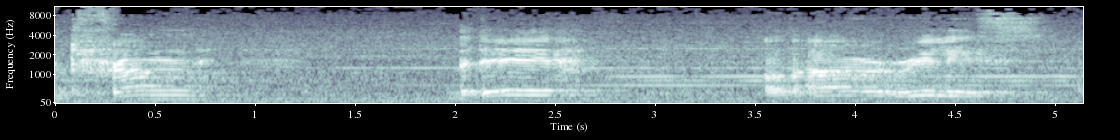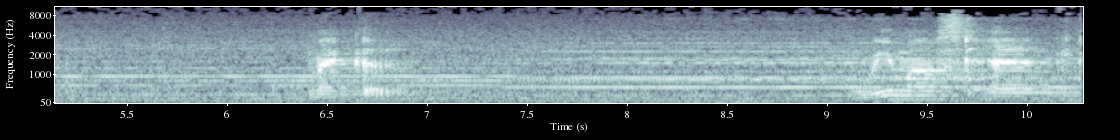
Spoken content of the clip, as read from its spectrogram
And from the day of our release, Michael, we must act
